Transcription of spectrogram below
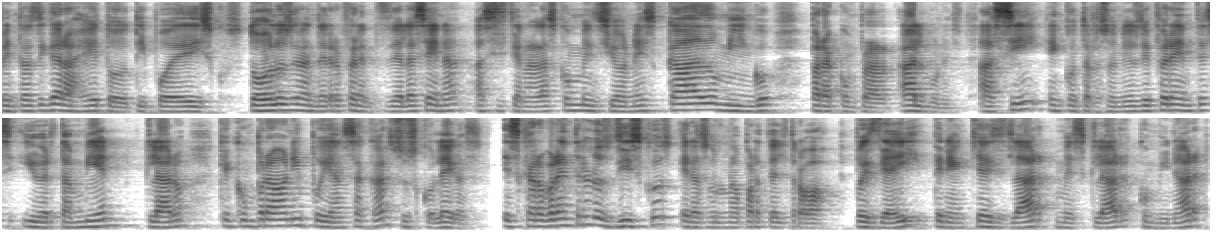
ventas de garaje de todo tipo de discos. Todos los grandes referentes de la escena asistían a las convenciones cada domingo para comprar álbumes, así encontrar sonidos diferentes y ver también, claro, que compraban y podían sacar sus colegas. Escarbar entre los discos era solo una parte del trabajo, pues de ahí tenían que aislar, mezclar, combinar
